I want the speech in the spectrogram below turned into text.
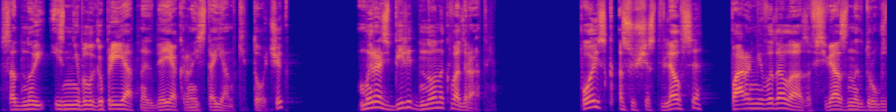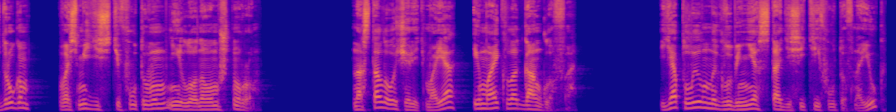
с одной из неблагоприятных для якорной стоянки точек, мы разбили дно на квадраты. Поиск осуществлялся парами водолазов, связанных друг с другом 80-футовым нейлоновым шнуром. Настала очередь моя и Майкла Ганглофа. Я плыл на глубине 110 футов на юг,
